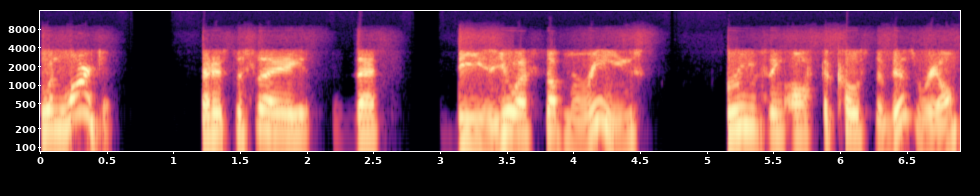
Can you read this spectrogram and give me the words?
to enlarge it. That is to say, that these U.S. submarines cruising off the coast of Israel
